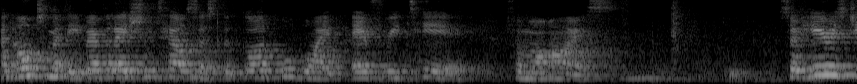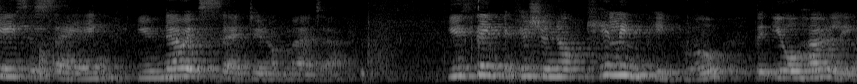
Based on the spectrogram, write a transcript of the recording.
And ultimately, Revelation tells us that God will wipe every tear from our eyes. So here is Jesus saying, You know it's said, do not murder. You think because you're not killing people that you're holy.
